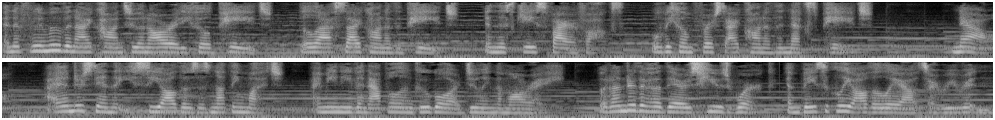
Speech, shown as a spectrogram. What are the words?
And if we move an icon to an already filled page, the last icon of the page, in this case Firefox, will become first icon of the next page. Now, I understand that you see all those as nothing much, I mean even Apple and Google are doing them already. But under the hood there is huge work, and basically all the layouts are rewritten,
